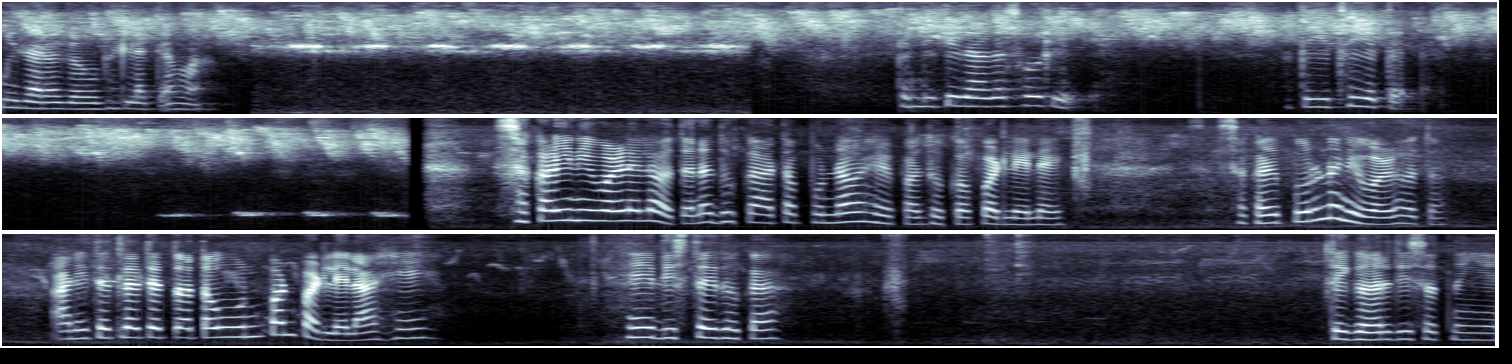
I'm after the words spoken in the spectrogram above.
मी जरा जेव्हा घडला तेव्हा. त्यांनी ती जागा सोडली. आता इथे येते. सकाळी निवळलेलं होतं ना धुकं आता पुन्हा हे पा धुकं पडलेलं आहे. सकाळी पूर्ण निवळलं होतं. आणि त्यातल्या त्यात आता ऊन पण पडलेलं आहे. हे दिसतंय धोका. ते घर दिसत नाहीये.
